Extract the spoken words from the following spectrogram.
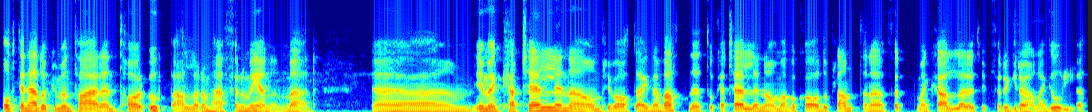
Och den här dokumentären tar upp alla de här fenomenen med eh, ja, men kartellerna om privatägda vattnet och kartellerna om avokadoplantorna för att man kallar det typ för det gröna guldet.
